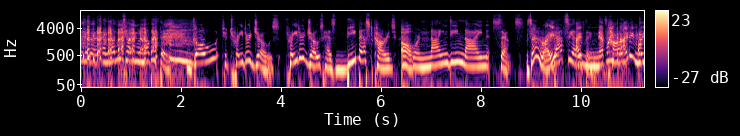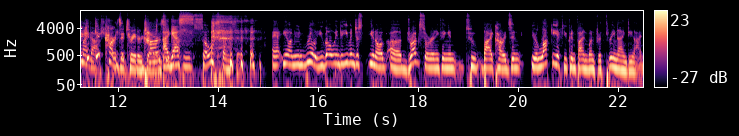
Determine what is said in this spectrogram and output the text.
keep it and let me tell you another thing. Go to Trader Joe's. Trader Joe's has the best cards Oh. for 99 cents. Is that right? That's the other I've thing. never even. I didn't even know oh you my could gosh. get cards at Trader Joe's. Cards I have guess- so expensive. you know, I mean, really, you go into even just you know a, a drugstore or anything and to buy cards, and you're lucky if you can find one for three ninety nine.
